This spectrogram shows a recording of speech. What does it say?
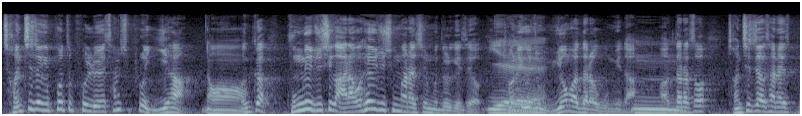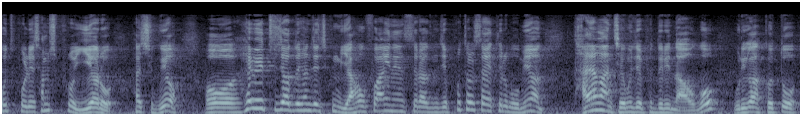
전체적인 포트폴리오의 30% 이하. 어. 그러니까 국내 주식 안 하고 해외 주식만 하시는 분들 계세요. 예. 음. 저는 이거 좀 위험하다라고 봅니다. 어, 따라서 전체 자산의 포트폴리오 30% 이하로 하시고요. 어, 해외 투자도 현재 지금 야후 파이낸스라든지 포털 사이트를 보면 다양한 재무제표들이 나오고 우리가 그것도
